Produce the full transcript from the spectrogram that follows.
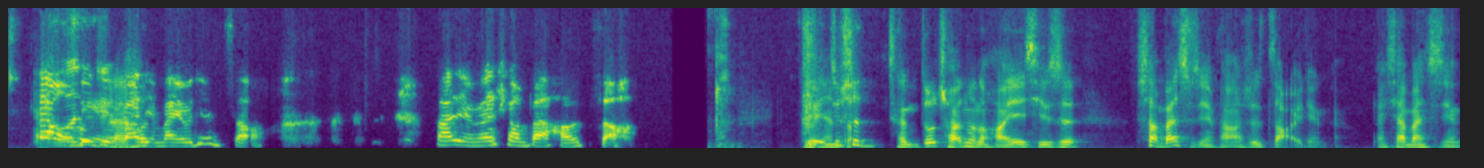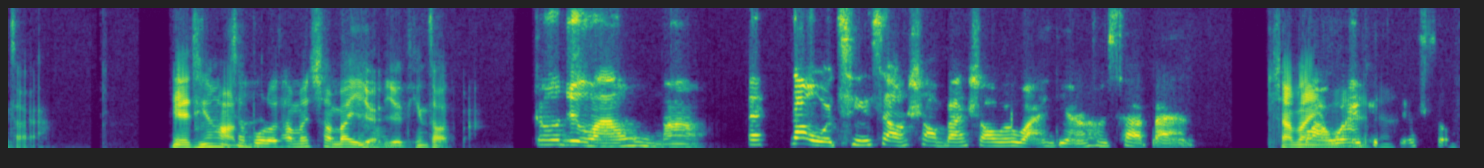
但我会觉得八点半有点早，八点半上班好早。对，就是很多传统的行业其实上班时间反而是早一点的，但下班时间早呀。也挺好的像。菠萝他们上班也也挺早的吧？朝九晚五嘛。哎，那我倾向上班稍微晚一点，然后下班下班也晚我也可以晚一点。接受。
